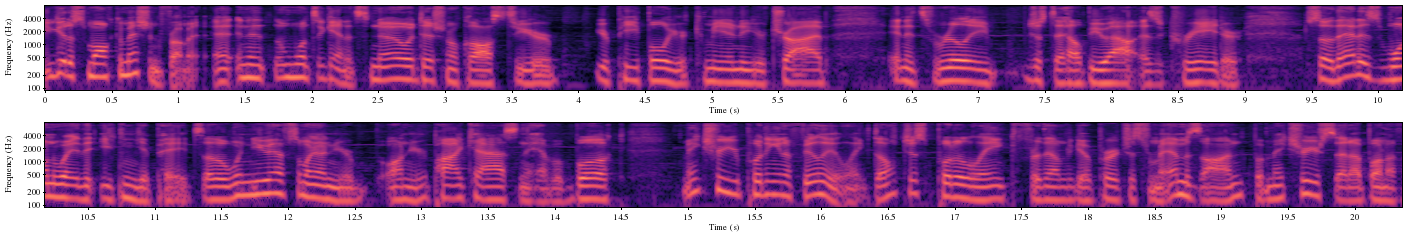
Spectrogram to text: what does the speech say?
you get a small commission from it. And, it, once again, it's no additional cost to your your people, your community, your tribe, and it's really just to help you out as a creator. So that is one way that you can get paid. So when you have someone on your on your podcast and they have a book, make sure you're putting an affiliate link. Don't just put a link for them to go purchase from Amazon, but make sure you're set up on a,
